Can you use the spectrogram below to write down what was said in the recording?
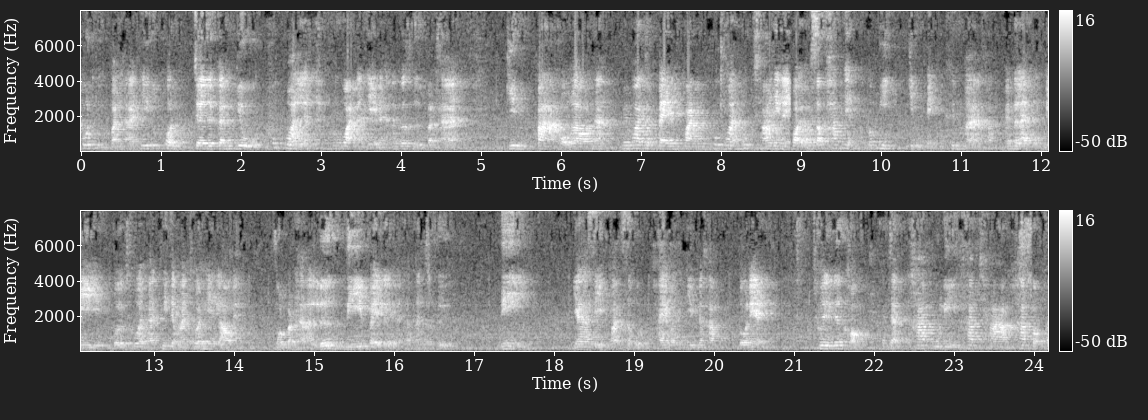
พูดถึงปัญหาที่ทุกคนเจอกันอยู่ทุกวันและทั้งวันนั่นเองนะนั่นก็คือปัญหากินปากของเรานะไม่ว่าจะแปรงฟันทุกวันทุกเช้ายังไงปล่อยไว้สักพักเนี่ยมันก็มีกลิ่นเหม็นขึ้นมาครับไม่เป็นไรผมมีตัวช่วยนะที่จะมาช่วยให้เราเนี่ยหมดปัญหาเรื่องนี้ไปเลยนะครับนั่นก็คือนี่ยาสีฟันสมุนไพรวัตยิมนะครับ ตัวเนี้ยช่วยเรื่องของขจัดคราบบุหรี่คราบชาคราบกาแฟ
